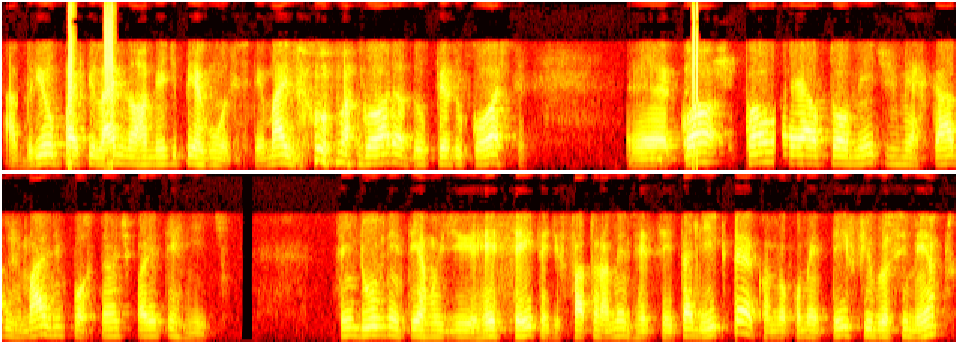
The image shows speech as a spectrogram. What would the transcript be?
abriu o pipeline normalmente de perguntas. Tem mais uma agora do Pedro Costa É, qual, qual é atualmente os mercados mais importantes para a Eternite? Sem dúvida, em termos de receita, de faturamento, receita líquida, como eu comentei, fibrocimento,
